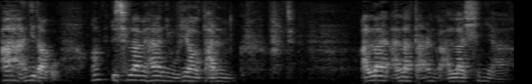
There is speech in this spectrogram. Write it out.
아, 아니다고. 어? 이슬람의 하나님 우리하고 다른, 알라, 알라 다른 거, 알라 신이야.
